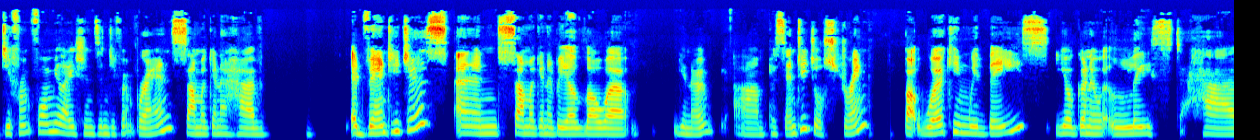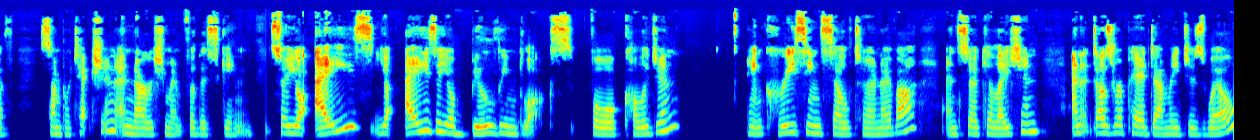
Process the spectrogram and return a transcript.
different formulations and different brands, some are going to have advantages and some are going to be a lower, you know, um, percentage or strength. But working with these, you're going to at least have some protection and nourishment for the skin. So your A's, your A's are your building blocks for collagen, increasing cell turnover and circulation, and it does repair damage as well.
